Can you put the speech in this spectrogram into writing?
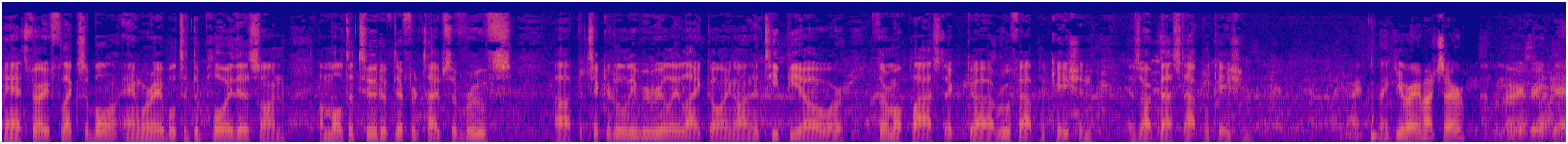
and it's very flexible and we're able to deploy this on a multitude of different types of roofs uh, particularly, we really like going on the TPO or thermoplastic uh, roof application is our best application. Thank you very much, sir. Have a very great day.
